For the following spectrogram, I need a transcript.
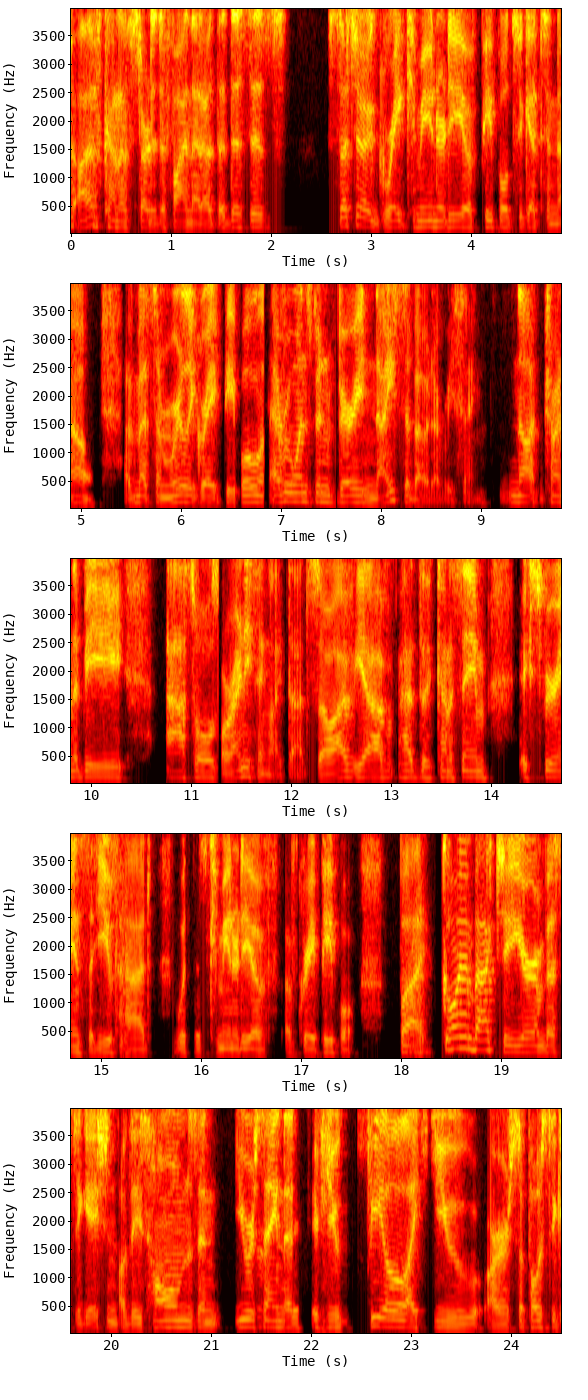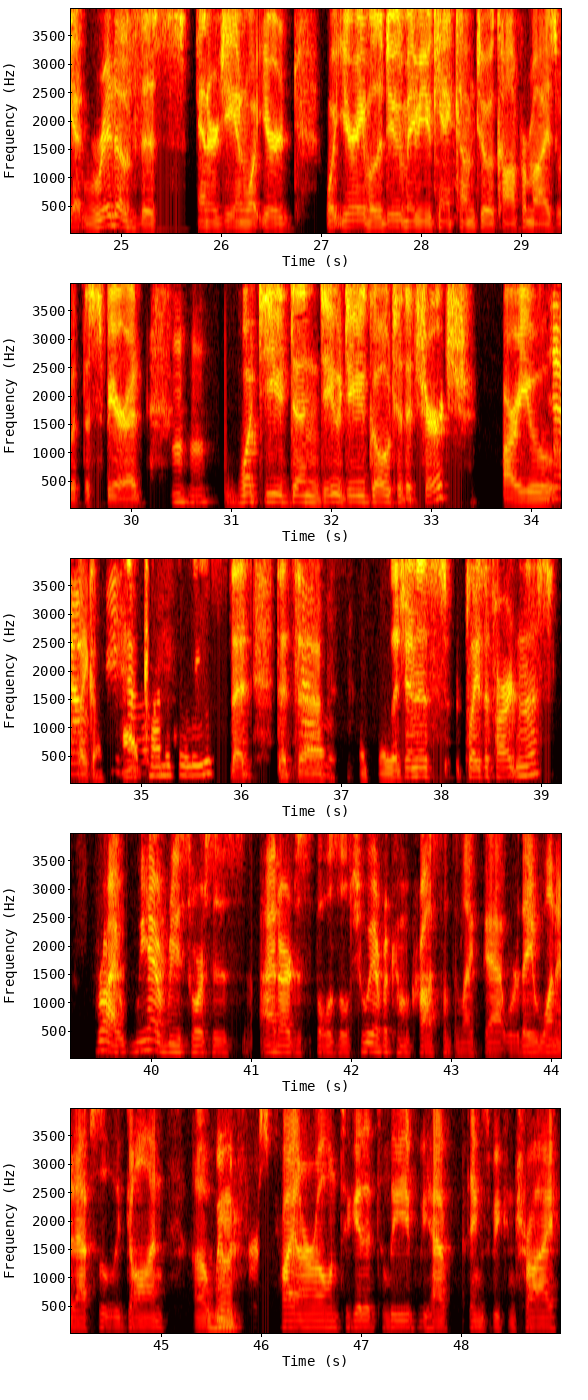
I've kind of started to find that out that this is such a great community of people to get to know. I've met some really great people. Everyone's been very nice about everything, not trying to be assholes or anything like that. So I've yeah, I've had the kind of same experience that you've had with this community of of great people. But going back to your investigation of these homes, and you were saying that if you feel like you are supposed to get rid of this energy and what you're what you're able to do, maybe you can't come to a compromise with the spirit. Mm-hmm. What do you then do? Do you go to the church? Are you Yeah, like that have- kind of belief that that the that religion is plays a part in this? Right. We have resources at our disposal. Should we ever come across something like that where they want it absolutely gone, uh, we Mhm. would first try on our own to get it to leave. We have things we can try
